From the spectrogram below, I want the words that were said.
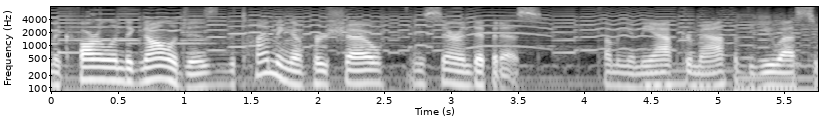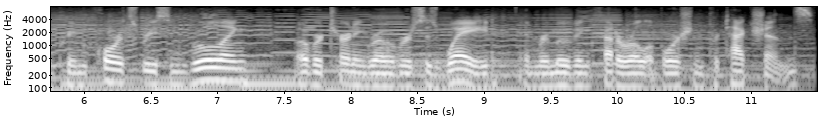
McFarland acknowledges the timing of her show is serendipitous, coming in the aftermath of the U.S. Supreme Court's recent ruling overturning Roe v. Wade and removing federal abortion protections.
